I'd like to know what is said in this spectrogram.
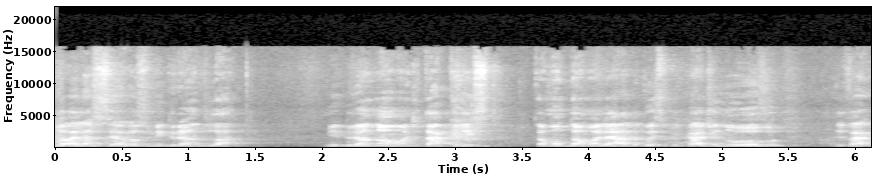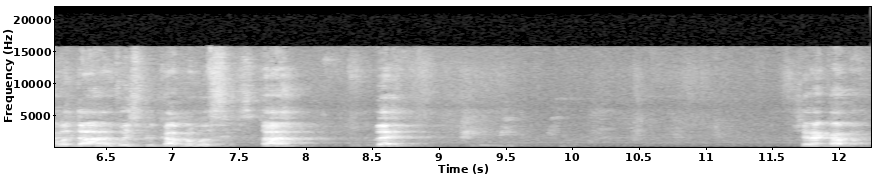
E olha as células migrando lá. Migrando aonde? Da crista. Então vamos dar uma olhada? Vou explicar de novo. Ele vai rodar, eu vou explicar para vocês, tá? Tudo bem? Deixa ele acabar.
